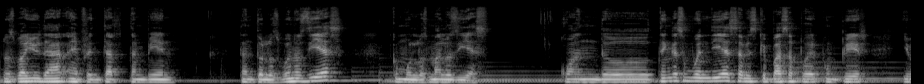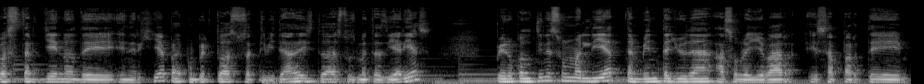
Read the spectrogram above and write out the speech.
nos va a ayudar a enfrentar también tanto los buenos días como los malos días. Cuando tengas un buen día sabes que vas a poder cumplir y vas a estar lleno de energía para cumplir todas tus actividades y todas tus metas diarias. Pero cuando tienes un mal día también te ayuda a sobrellevar esa parte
